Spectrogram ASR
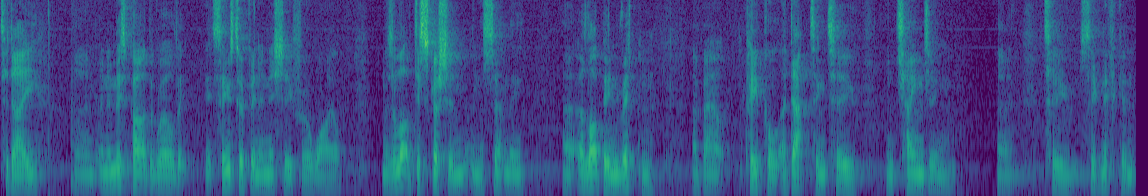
today, um, and in this part of the world, it, it seems to have been an issue for a while. And there's a lot of discussion, and there's certainly uh, a lot being written about people adapting to and changing uh, to significant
